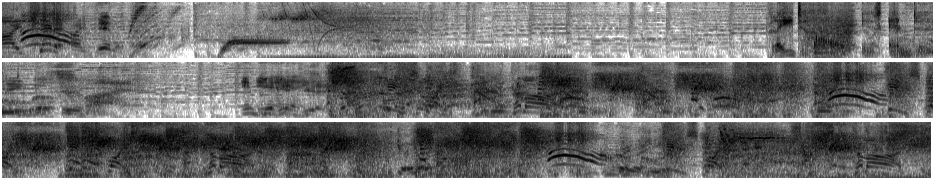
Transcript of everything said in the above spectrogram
I did it! I did it! Playtime is ended. We will survive. Engage. Engage. Sprite! Come on! Oh. Team Sprite! Team Come on! Oh. Team Sprite! Come on!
